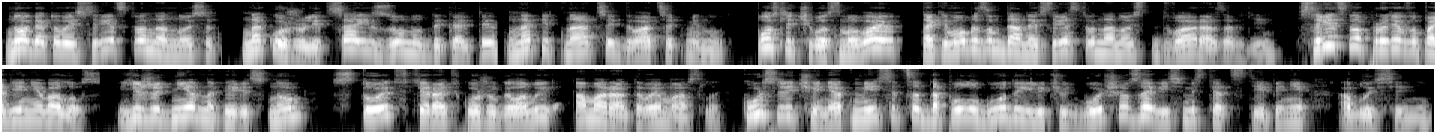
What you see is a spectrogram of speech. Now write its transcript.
но готовые средства наносят на кожу лица и зону декольте на 15-20 минут. После чего смывают, таким образом данное средство наносят два раза в день. Средство против выпадения волос. Ежедневно перед сном стоит втирать в кожу головы амарантовое масло. Курс лечения от месяца до полугода или чуть больше в зависимости от степени облысения.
